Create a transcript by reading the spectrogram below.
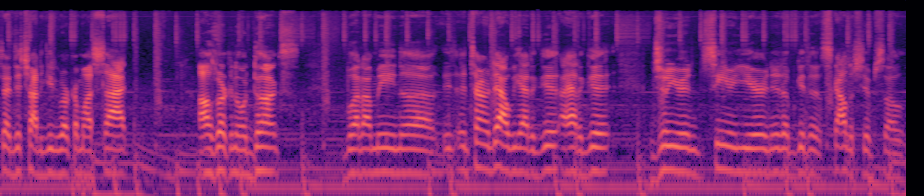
just tried to get me to work on my shot. I was working on dunks, but I mean, uh, it, it, turned out we had a good, I had a good junior and senior year and ended up getting a scholarship. So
